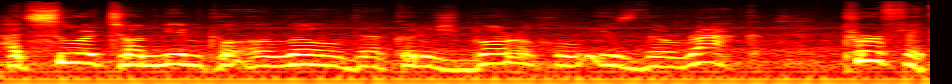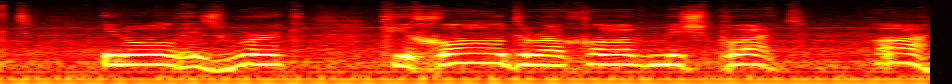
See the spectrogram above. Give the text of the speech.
Hatsur Tomim Po'alo, that HaKadosh Baruch Hu is the rock perfect in all his work. Kichol Drachav Mishpat. Ah,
